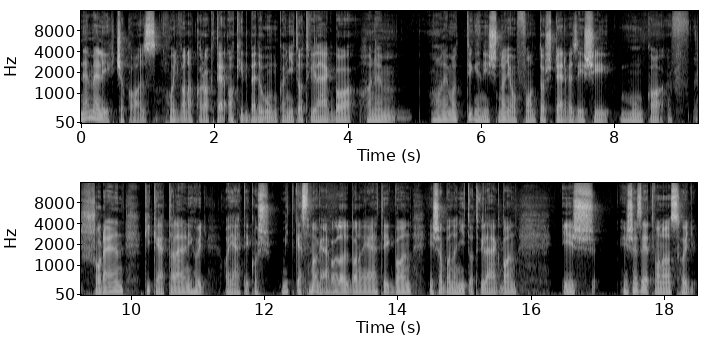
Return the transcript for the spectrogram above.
nem elég csak az, hogy van a karakter, akit bedobunk a nyitott világba, hanem, hanem ott igenis nagyon fontos tervezési munka során ki kell találni, hogy a játékos mit kezd magával abban a játékban, és abban a nyitott világban, és, és ezért van az, hogy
